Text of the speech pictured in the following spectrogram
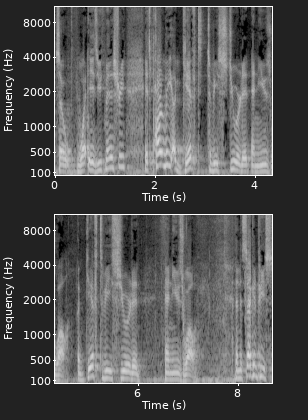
So, what is youth ministry? It's partly a gift to be stewarded and used well. A gift to be stewarded and used well. And the second piece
